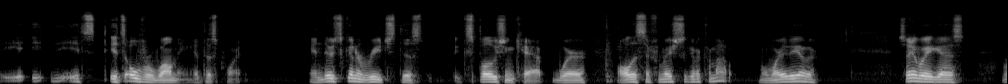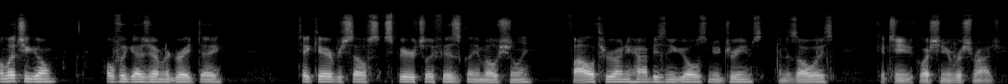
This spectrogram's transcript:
it, it's it's overwhelming at this point. and there's going to reach this explosion cap where all this information is going to come out one way or the other. So anyway, guys, I'm gonna let you go. Hopefully, you guys are having a great day. Take care of yourselves spiritually, physically, emotionally. Follow through on your hobbies and your goals and your dreams. And as always, continue to question the universe around you.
